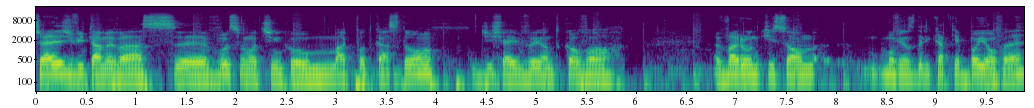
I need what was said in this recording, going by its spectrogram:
Cześć, witamy Was w ósmym odcinku Mac Podcastu. Dzisiaj wyjątkowo warunki są, mówiąc delikatnie, bojowe,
